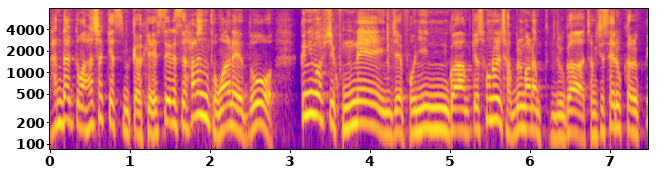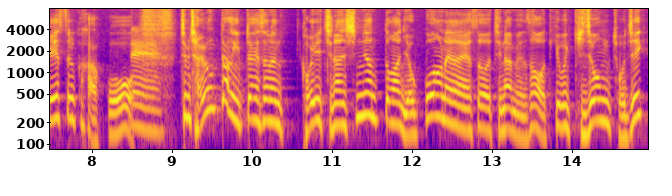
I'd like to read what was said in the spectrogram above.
한 달 동안 하셨겠습니까? 그 SNS를 하는 동안에도 끊임없이 국내 이제 본인과 함께 손을 잡을 만한 분들과 정치 세력화를 꾀했을 것 같고 네. 지금 자유한국당 입장에서는 거의 지난 10년 동안 여권에서 지나면서 어떻게 보면 기존 조직,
